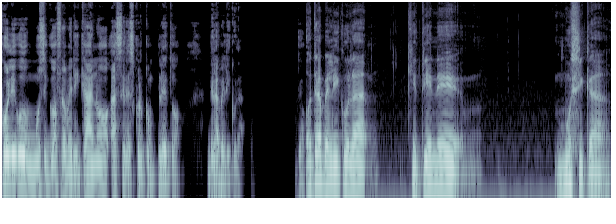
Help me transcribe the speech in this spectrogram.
Hollywood un músico afroamericano hace el score completo de la película. Otra película que tiene música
